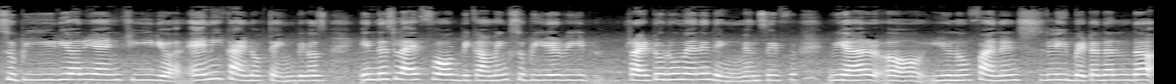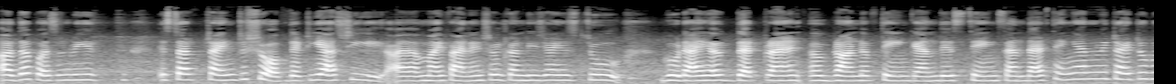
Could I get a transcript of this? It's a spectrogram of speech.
superior or inferior any kind of thing because in this life for becoming superior we try to do many things. Means if we are uh, you know financially better than the other person we start trying to show up that yeah she uh, my financial condition is too good. I have that brand uh, brand of thing and this things and that thing and we try to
